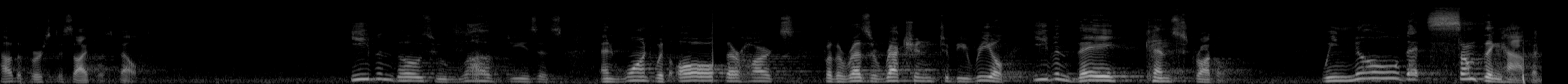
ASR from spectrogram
how the first disciples felt. Even those who love Jesus and want with all their hearts for the resurrection to be real, even they can struggle. We know that something happened.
